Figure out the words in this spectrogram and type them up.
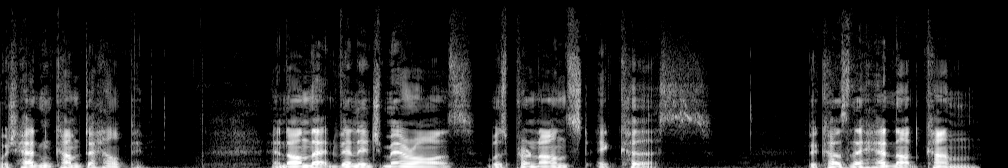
which hadn't come to help him. And on that village Meroz was pronounced a curse, because they had not come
